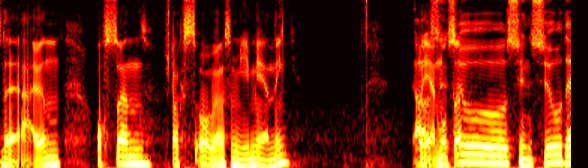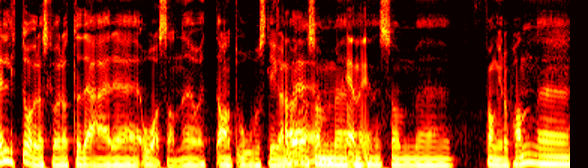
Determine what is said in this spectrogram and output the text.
Det er jo en, også en slags overgang som gir mening. Ja, jeg syns jo, syns jo Det er litt overraska over at det er eh, Åsane og et annet Ja, Obos-ligalag er som, eh, som eh, fanger opp han. Eh,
